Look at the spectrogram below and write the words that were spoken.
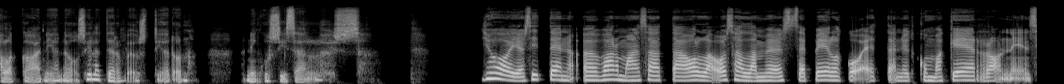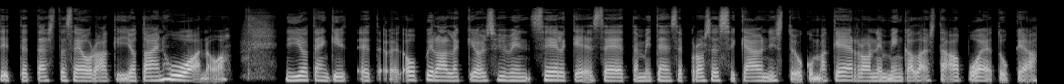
alkaen ja ne on siellä terveystiedon niin kuin sisällöissä. Joo, ja sitten varmaan saattaa olla osalla myös se pelko, että nyt kun mä kerron, niin sitten tästä seuraakin jotain huonoa. Niin jotenkin, että oppilaallekin olisi hyvin selkeä se, että miten se prosessi käynnistyy, kun mä kerron, niin minkälaista apua ja tukea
